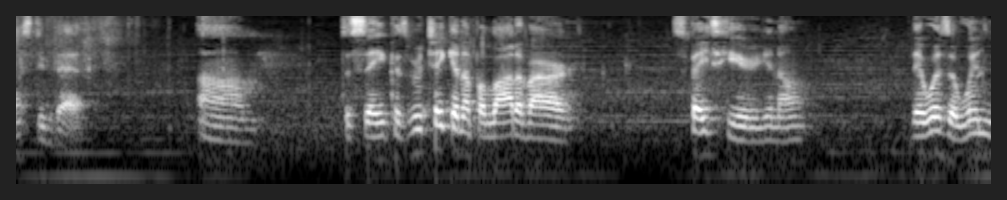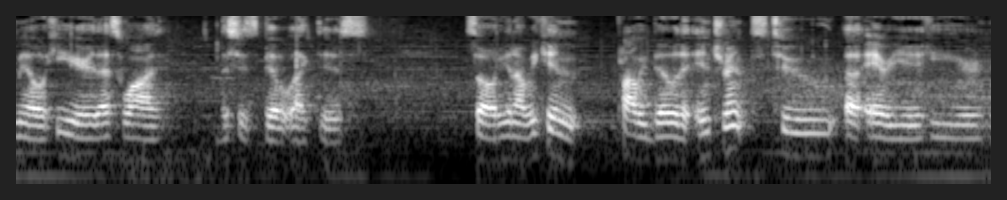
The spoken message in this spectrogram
let's do that. Um, to say because we're taking up a lot of our space here. You know, there was a windmill here. That's why this is built like this. So you know, we can probably build an entrance to an area here.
